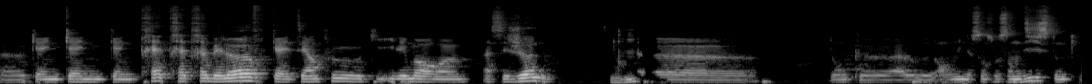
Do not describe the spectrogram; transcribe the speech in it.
euh, qui, a une, qui, a une, qui, a une, très très très belle œuvre, qui a été un peu, qui, il est mort euh, assez jeune, mhm. euh, donc en 1970, donc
